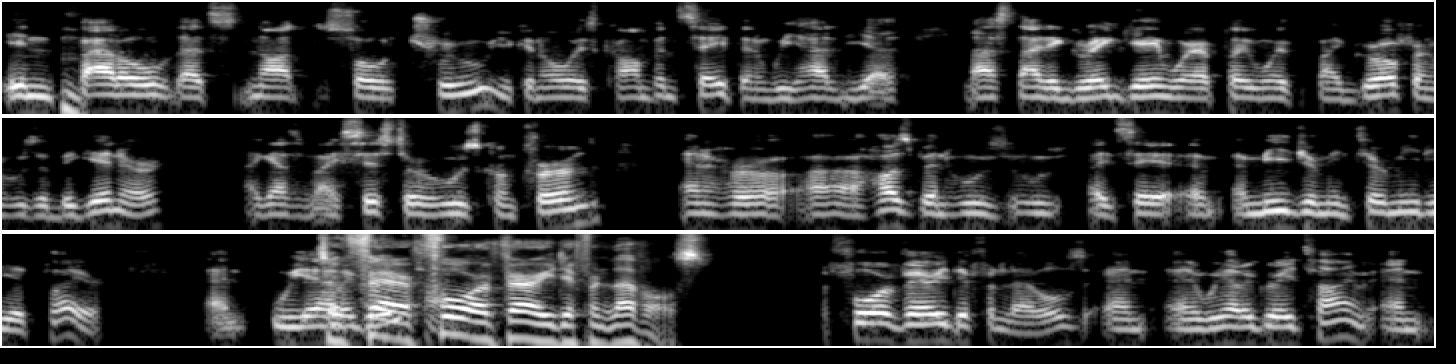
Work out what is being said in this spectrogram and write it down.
In mm. padel, that's not so true. You can always compensate. And we had yeah last night a great game where I played with my girlfriend, who's a beginner, against my sister, who's confirmed, and her uh, husband, who's who's I'd say a, a medium intermediate player. And we had so fair four very different levels four very different levels and and we had a great time and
